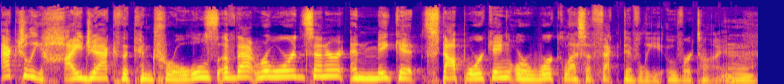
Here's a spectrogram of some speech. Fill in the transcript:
actually hijack the controls of that reward center and make it stop working or work less effectively over time.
